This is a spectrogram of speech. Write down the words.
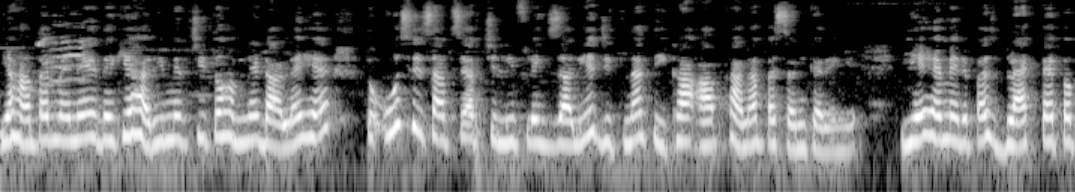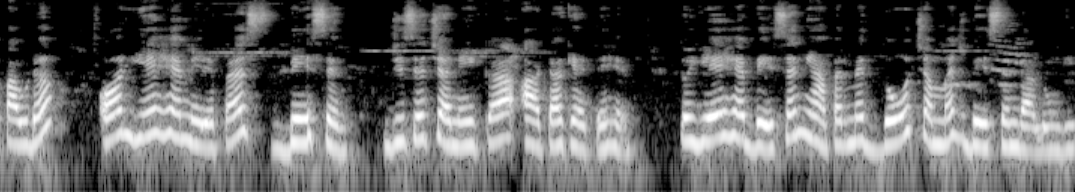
यहाँ पर मैंने, देखिए, हरी मिर्ची तो हमने डाले है तो उस हिसाब से आप चिल्ली फ्लेक्स डालिए, जितना तीखा आप खाना पसंद करेंगे। ये है मेरे पास ब्लैक पेपर पाउडर और ये है मेरे पास बेसन, जिसे चने का आटा कहते हैं। तो ये है बेसन, यहाँ पर मैं दो चम्मच बेसन डालूँगी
